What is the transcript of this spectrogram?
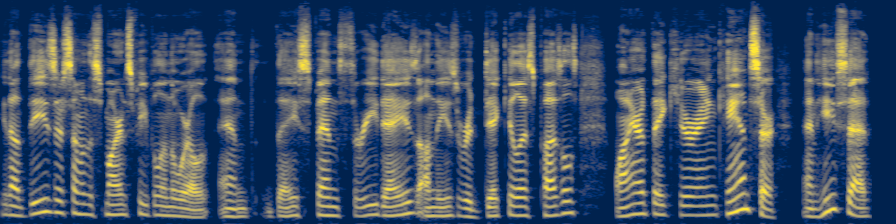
you know, these are some of the smartest people in the world, and they spend three days on these ridiculous puzzles. Why aren't they curing cancer? And he said,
